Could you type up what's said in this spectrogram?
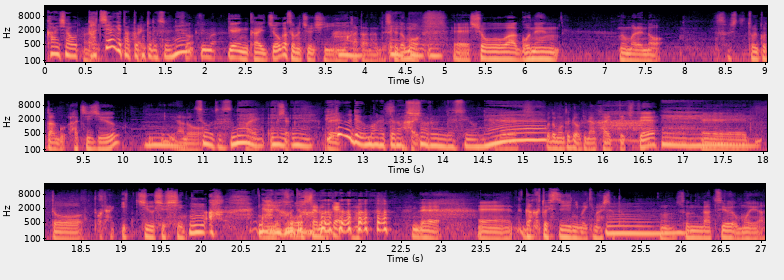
会社を立ち上げたということですよね、はい。はい、今現会長がその中心の方なんですけども、はい、えー、えー、昭和5年の生まれのそしてということは80あのそうですね、はいえー、ペルーで生まれてらっしゃるんですよね、はい、子供の時沖縄帰ってきて、えー、えー、っと一中出身、うん、あなるほど。おっしゃるわけ。で、えー、学徒出陣にも行きましたと、うん、そんな強い思いがあっ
